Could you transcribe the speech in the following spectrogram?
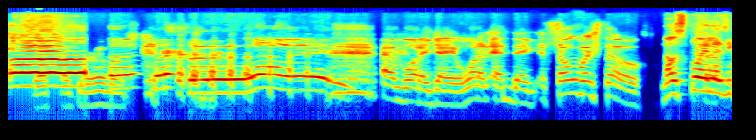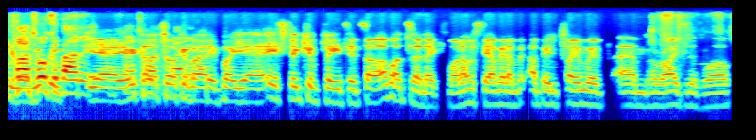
Yes, thank you very much. and what a game! What an ending! It's So much so. No spoilers. You can't talk about it. Yeah, You yeah, we can't talk about it, but yeah, it's been completed. So I'm on to the next one. Obviously, I mean, I've, I've been toying with um, Horizon as well,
